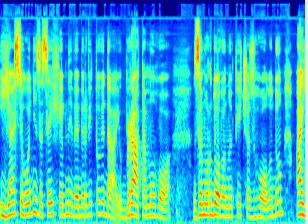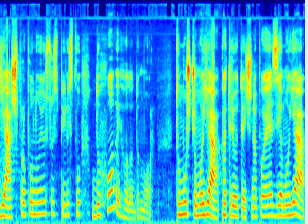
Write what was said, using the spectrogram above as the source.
І я сьогодні за цей хибний вибір відповідаю. Брата мого замордовано під час голодом, а я ж пропоную суспільству духовий голодомор. Тому що моя патріотична поезія, моя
